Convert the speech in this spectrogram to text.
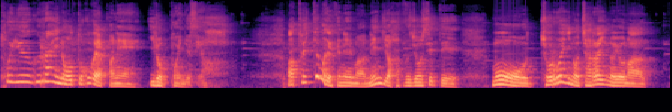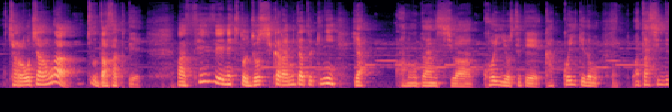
というぐらいの男がやっぱね、色っぽいんですよ。まあ、といってもですね、まあ、年中発情してて、もう、ちょろいのチャラいのような、チャラ男ちゃんは、ちょっとダサくて、まあ、せいぜいね、ちょっと女子から見たときに、いや、あの男子は恋をしててかっこいいけども、私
